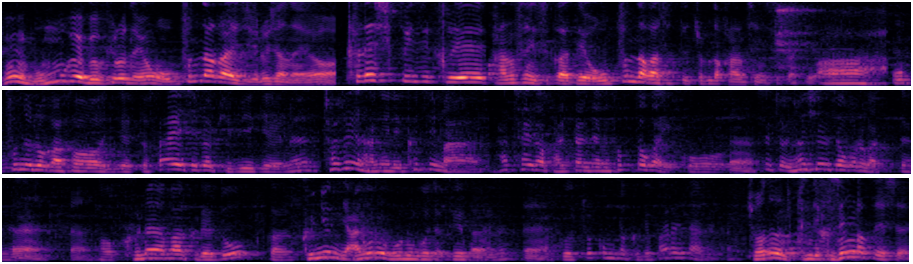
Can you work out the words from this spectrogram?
형이 몸무게 몇 킬로인데 형 오픈 나가야지 이러잖아요 클래식 피지크에 가능성이 있을 것 같아요 오픈 나갔을 때 좀 더 가능성이 있을 것 같아요 아 오픈으로 가서 이제 또 사이즈를 비비기에는 체중이 당연히 크지만 하체가 발달되는 속도가 있고 예. 실제로 현실적으로 봤을 때는 예, 예. 더 그나마 그래도 그러니까 근육량으로 보는 거죠 어떻게 보면은 예, 예. 그 조금 더 그게 빠르지 않을까 저는 근데 그 생각도 했어요.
